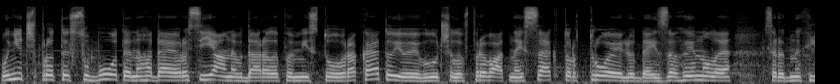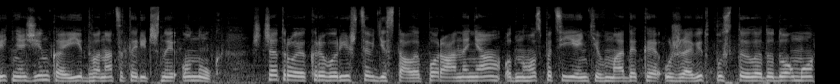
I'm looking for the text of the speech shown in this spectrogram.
У ніч проти суботи, нагадаю, росіяни вдарили по місту ракетою і влучили в приватний сектор. Троє людей загинули. Серед них літня жінка і її 12-річний онук. Ще троє криворіжців дістали поранення. Одного з пацієнтів медики уже відпустили додому.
